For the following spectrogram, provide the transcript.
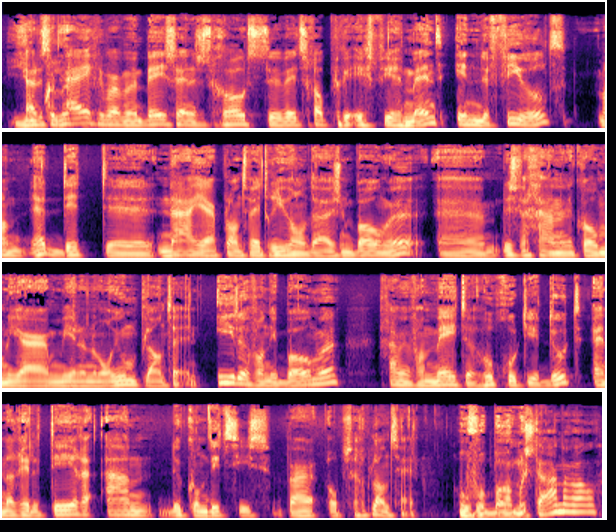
Ja, dus eigenlijk waar we mee bezig zijn is het grootste wetenschappelijke experiment in de field. Want dit eh, najaar planten wij 300.000 bomen. Eh, dus we gaan in de komende jaar meer dan een miljoen planten. En ieder van die bomen gaan we van meten hoe goed die het doet. En dan relateren aan de condities waarop ze geplant zijn. Hoeveel bomen staan er al?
